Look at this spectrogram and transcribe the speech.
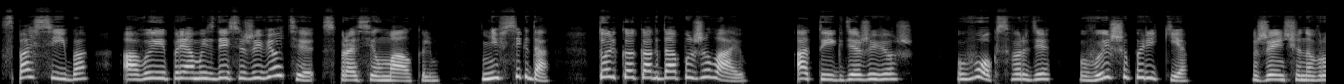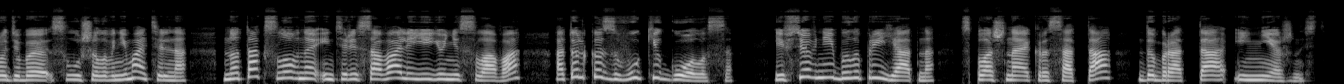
«Спасибо. А вы прямо здесь и живете?» — спросил Малкольм. «Не всегда, только когда пожелаю. А ты где живешь?» «В Оксфорде, выше по реке». Женщина вроде бы слушала внимательно, но так словно интересовали ее не слова, а только звуки голоса, и все в ней было приятно, сплошная красота, доброта и нежность.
